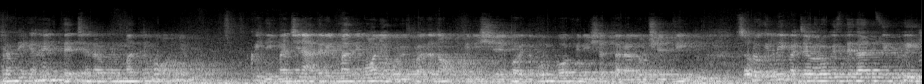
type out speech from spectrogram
praticamente c'era un matrimonio quindi immaginate il matrimonio con il quale no, finisce, poi dopo un po' finisce a Tarallo Centino. Solo che lì facevano queste danze qui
